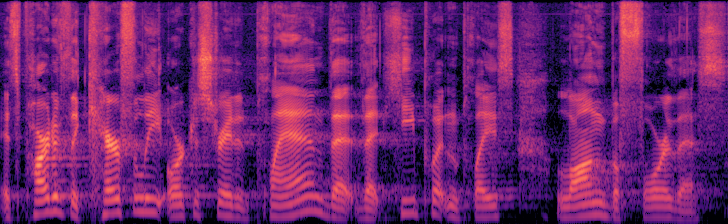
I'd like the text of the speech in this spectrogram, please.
It's part of the carefully orchestrated plan that, that he put in place long before this.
